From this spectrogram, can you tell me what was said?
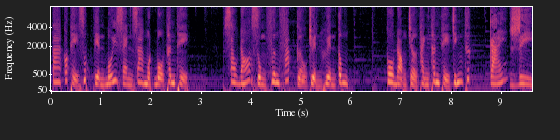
Ta có thể giúp tiền bối rèn ra một bộ thân thể. Sau đó dùng phương pháp cửu chuyển huyền tông. Cô đọng trở thành thân thể chính thức. Cái gì?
